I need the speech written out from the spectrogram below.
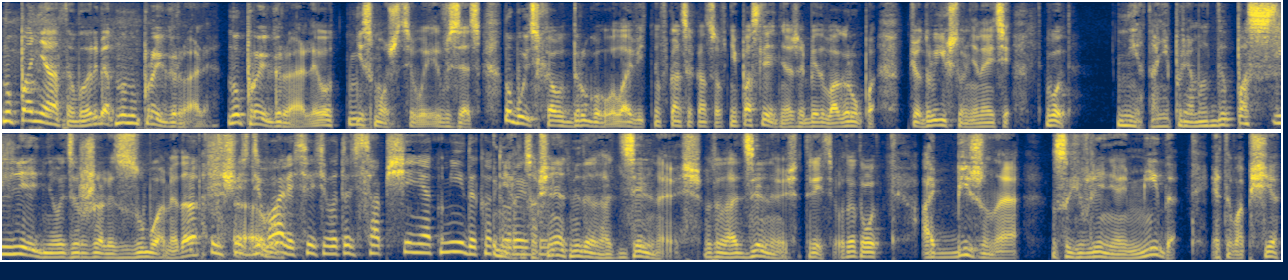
ну, понятно было, ребят, ну, ну, проиграли, ну, проиграли, вот не сможете вы их взять, ну, будете кого-то другого ловить, ну, в конце концов, не последняя же бедва группа, что, других, что ли, не найти, вот, нет, они прямо до последнего держались зубами, да? И еще издевались, вот. эти вот эти сообщения от МИДа, которые... Нет, сообщения от МИДа – это отдельная вещь. Вот это отдельная вещь. Третья. Вот это вот обиженная заявление МИДа – это вообще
